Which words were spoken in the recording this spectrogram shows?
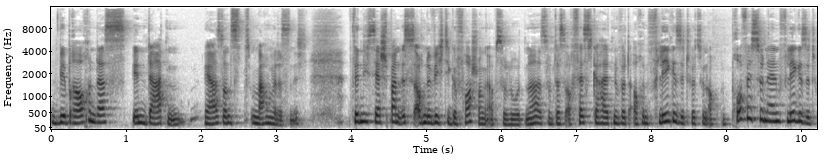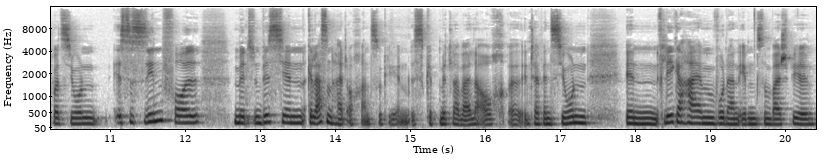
wir brauchen das in Daten, ja, sonst machen wir das nicht. Finde ich sehr spannend. Ist auch eine wichtige Forschung, absolut. Ne? Also, dass auch festgehalten wird, auch in Pflegesituationen, auch in professionellen Pflegesituationen ist es sinnvoll, mit ein bisschen Gelassenheit auch ranzugehen. Es gibt mittlerweile auch äh, Interventionen in Pflegeheimen, wo dann eben zum Beispiel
